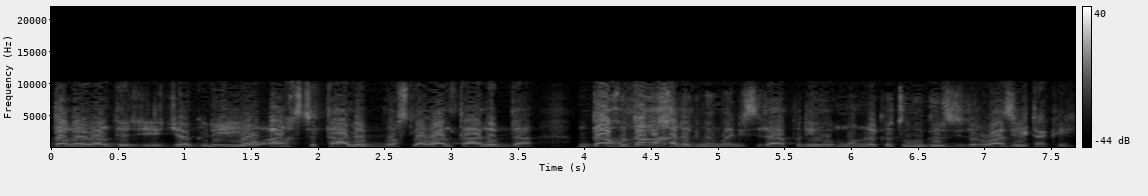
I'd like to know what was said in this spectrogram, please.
دغه جګړې یو اړخ چې طالب وسله وال طالب ده دا خو دغه خلک نه مني چې دا په دې مملکتونو ګرځي دروازې ټکوي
